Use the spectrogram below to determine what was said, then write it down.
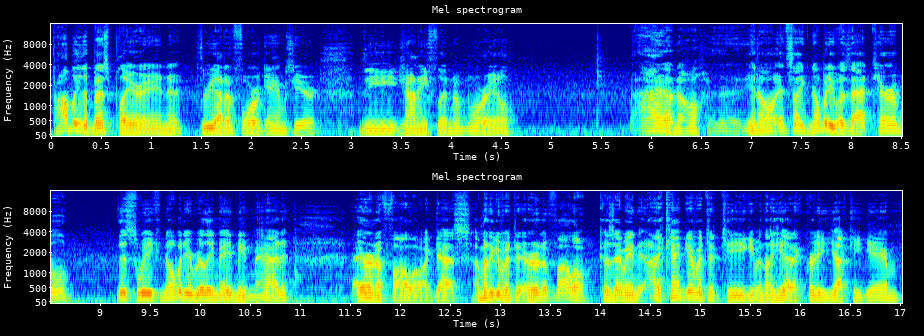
probably the best player in three out of four games here. The Johnny Flynn Memorial. I don't know. You know, it's like nobody was that terrible this week. Nobody really made me mad. Arron Afflalo, I guess. I'm going to give it to Arron Afflalo because I mean I can't give it to Teague even though he had a pretty yucky game.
